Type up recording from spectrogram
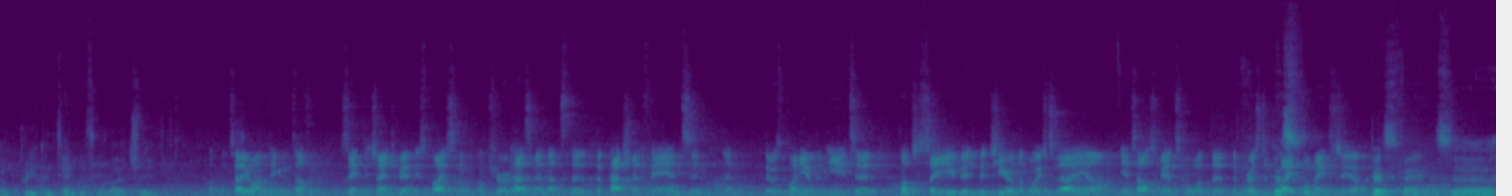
I'm pretty content with what I achieved. I'll tell you one thing that doesn't seem to change about this place, and I'm, I'm sure it hasn't, and that's the, the passionate fans. And, and there was plenty of them here to not just see you, but, but cheer on the boys today. Um, yeah, tell us about sort of what the, the Preston best- faithful means to you. best fans uh,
